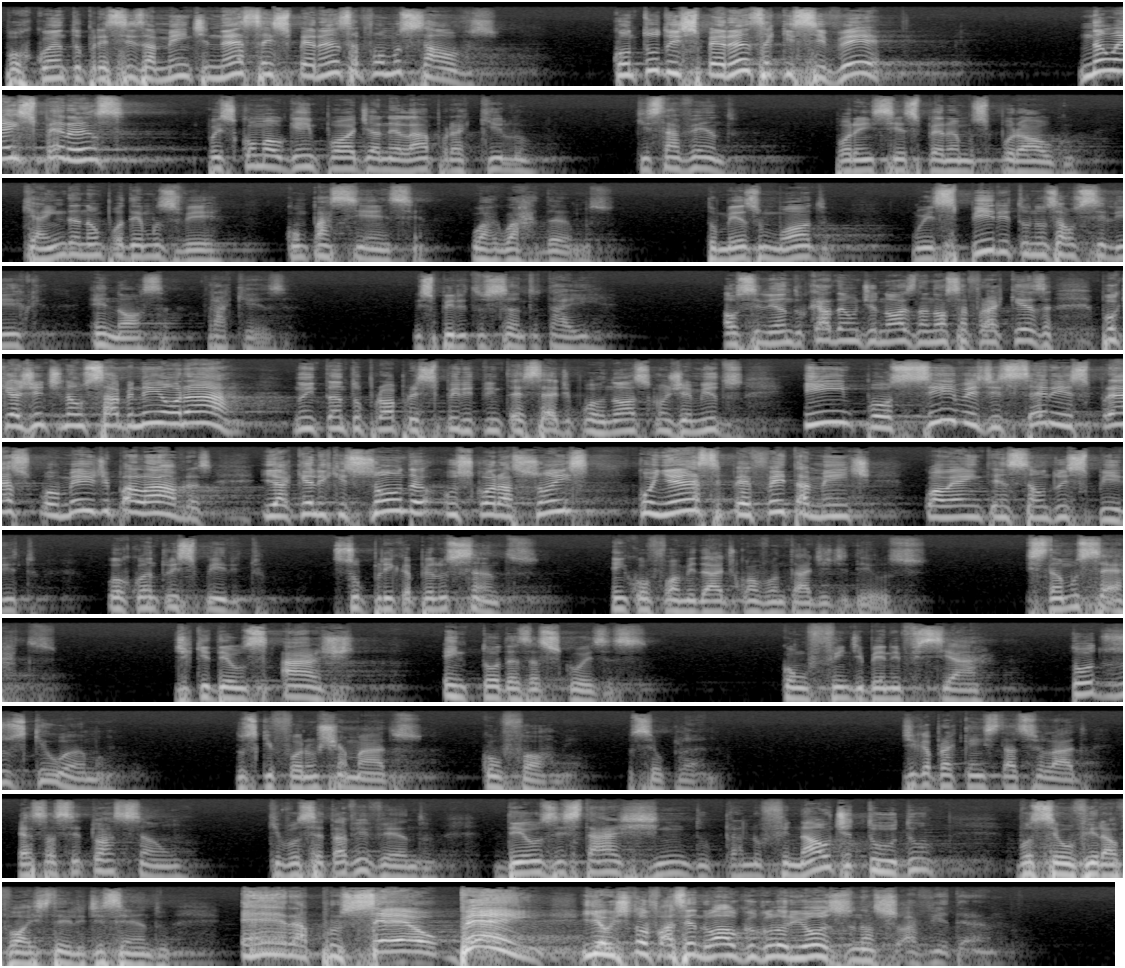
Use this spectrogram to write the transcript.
Porquanto precisamente nessa esperança fomos salvos. Contudo, esperança que se vê não é esperança, pois como alguém pode anelar por aquilo que está vendo? Porém, se esperamos por algo que ainda não podemos ver, com paciência o aguardamos. Do mesmo modo, o Espírito nos auxilia em nossa fraqueza. O Espírito Santo está aí, auxiliando cada um de nós na nossa fraqueza, porque a gente não sabe nem orar. No entanto, o próprio Espírito intercede por nós com gemidos impossíveis de serem expressos por meio de palavras, e aquele que sonda os corações conhece perfeitamente qual é a intenção do Espírito, porquanto o Espírito suplica pelos santos, em conformidade com a vontade de Deus. Estamos certos de que Deus age em todas as coisas, com o fim de beneficiar todos os que o amam, dos que foram chamados conforme o seu plano. Diga para quem está do seu lado: essa situação que você está vivendo, Deus está agindo para no final de tudo você ouvir a voz dele dizendo: era para o seu bem, e eu estou fazendo algo glorioso na sua vida.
